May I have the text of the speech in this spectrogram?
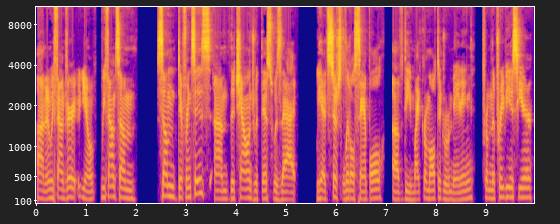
Um, and we found very, you know, we found some some differences. Um, the challenge with this was that we had such little sample of the micro malted remaining from the previous year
